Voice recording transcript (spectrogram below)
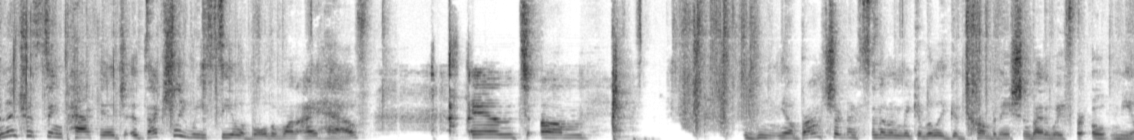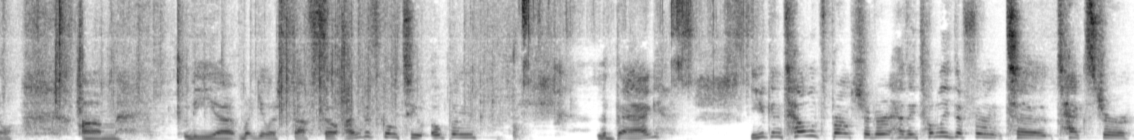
an interesting package. It's actually resealable, the one I have. And, um, you know, brown sugar and cinnamon make a really good combination, by the way, for oatmeal. Um, the uh, regular stuff. So I'm just going to open the bag. You can tell it's brown sugar. It has a totally different uh, texture.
